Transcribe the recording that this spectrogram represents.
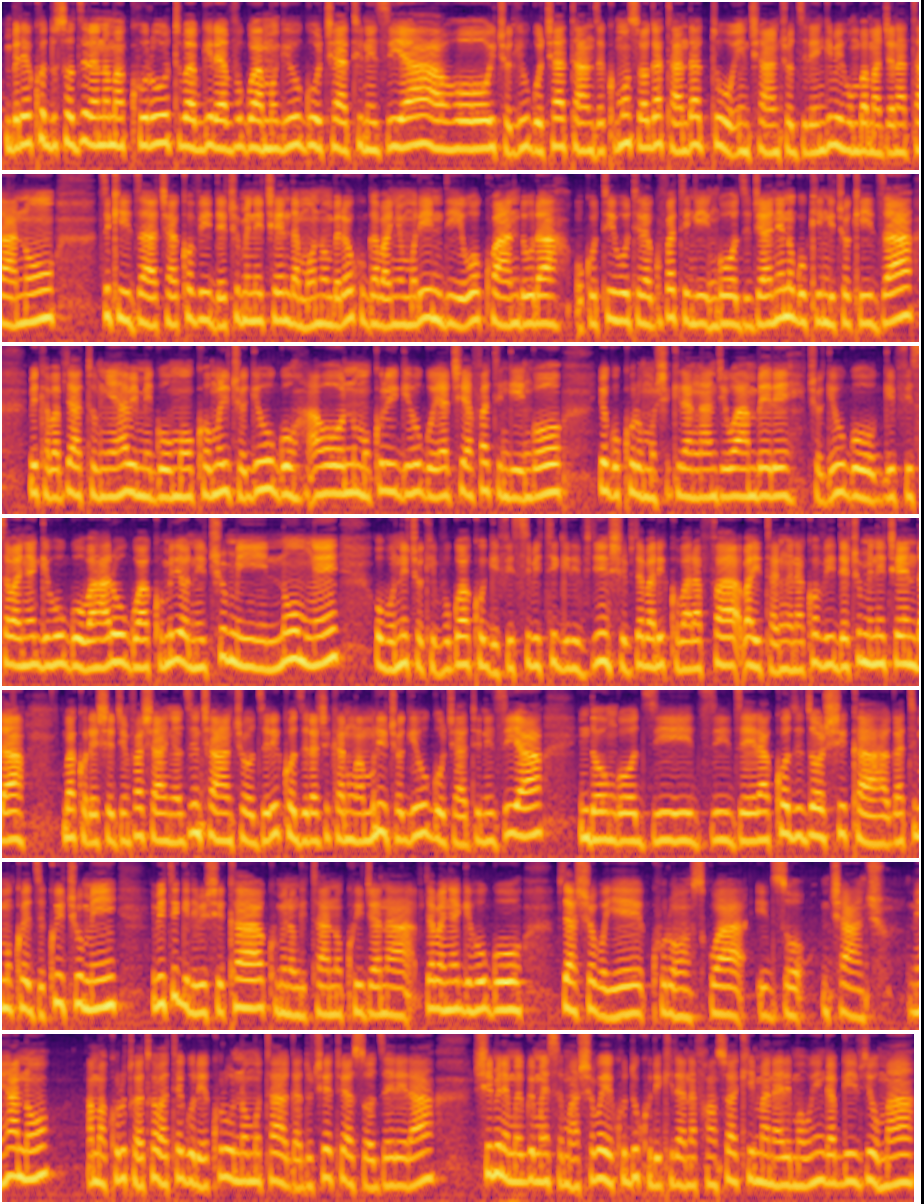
mbere yuko dusozera n'amakuru tubabwira avugwa mu gihugu cya tunisiya aho icyo gihugu cyatanze ku munsi wa gatandatu inshansho zirenga ibihumbi amajana atanu zikiza cha COVID-19 mu ntumbero yo kugabanya umurindi wo kwandura ukutihutira gufata ingingo zijanye no gukinga ico kiza bikaba byatumye haba imigumuko muri ico gihugu aho n'umukuru w'igihugu yaciye afata ingingo yo gukura umushikiranganje wa mbere ico gihugu gifisa abanyagihugu baharugwa ku miliyoni 11 ubu nico kivugwa ko gifise ibitigiri vyinshi by'abariko barapfa bahitanywe na COVID-19 bakoresheje imfashanyo z'incanco ziriko zirashikanwa muri ico gihugu ca Tunisia indongozi zizera ko zizoshika hagati mu kwezi kw'icumi ibitigira bishika ku mirongo 50 kwijana by'abanyagihugu byashoboye kuronswa izo ncanco ni hano amakuru twari twabateguriye kuri uno mutaga duce tuyasozerera shimire mwebwe mwese mwashoboye kudukurikirana François Kimana yari mu buhinga bw'ivyuma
